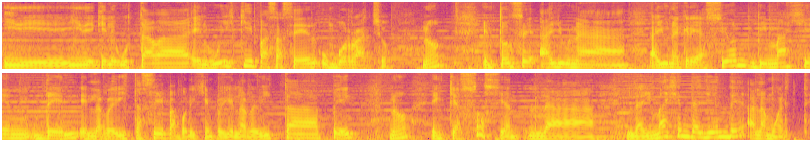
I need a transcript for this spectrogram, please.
y, de que le gustaba el whisky pasa a ser un borracho. ¿No? Entonces hay una, hay una creación de imagen de él en la revista CEPA, por ejemplo, y en la revista PEC, ¿no? en que asocian la, la imagen de Allende a la muerte,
